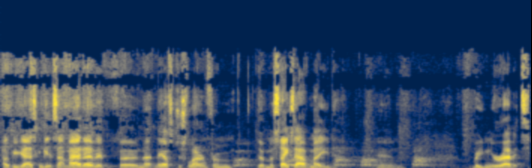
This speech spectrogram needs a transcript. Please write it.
hope you guys can get something out of it. If uh, nothing else, just learn from the mistakes I've made and breeding your rabbits.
